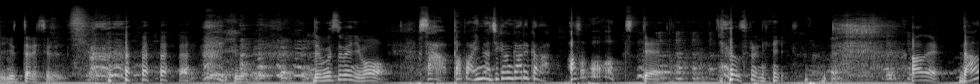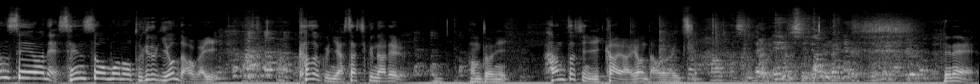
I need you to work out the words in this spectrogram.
言ったりする。で娘にも「さあパパ今時間があるから遊ぼう!」っつって要するにあのね男性はね戦争ものを時々読んだ方がいい。家族に優しくなれる。本当に。半年に1回は読んだ方がいいですよ。でね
